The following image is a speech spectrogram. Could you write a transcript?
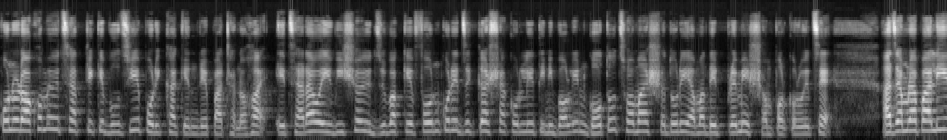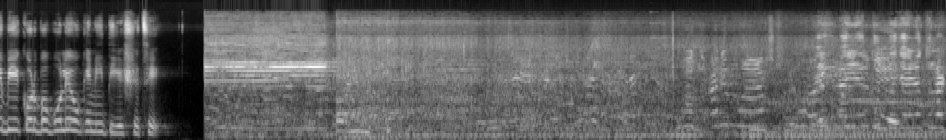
কোনো রকমে ওই ছাত্রীকে বুঝিয়ে পরীক্ষা কেন্দ্রে পাঠানো হয়। এছাড়াও এই বিষয়ে যুবককে ফোন করে জিজ্ঞাসা করলে তিনি বলেন, গত ছ মাস ধরে আমাদের প্রেমের সম্পর্ক রয়েছে। আজ আমরা পালিয়ে বিয়ে করব বলে ওকে নিতে এসেছি এগুলো যে তুলতে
